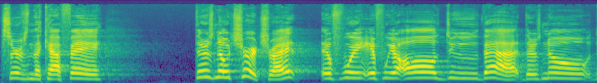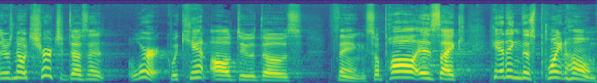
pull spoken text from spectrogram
serves in the cafe, there's no church, right? If we, if we all do that, there's no, there's no church. It doesn't work. We can't all do those things. So Paul is like hitting this point home.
